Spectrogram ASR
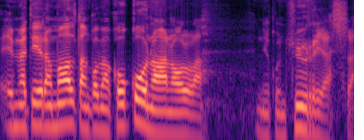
en mä tiedä, maltanko mä kokonaan olla niin kuin syrjässä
